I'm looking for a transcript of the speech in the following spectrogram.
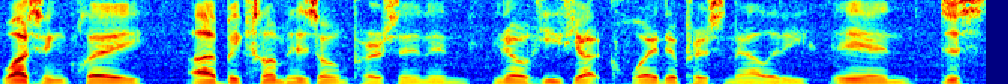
watching Clay uh, become his own person, and you know he's got quite a personality, and just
